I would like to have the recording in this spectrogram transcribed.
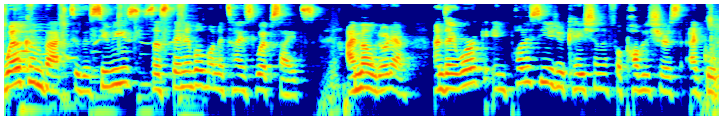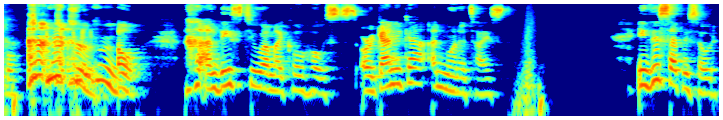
Welcome back to the series Sustainable Monetized Websites. I'm Aurora and I work in policy education for publishers at Google. oh, and these two are my co-hosts, Organica and Monetized. In this episode,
